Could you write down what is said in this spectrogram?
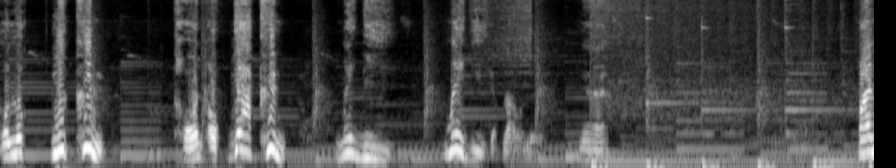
ก็ลึกลึกขึ้น ถอนออกยากขึ้น ไม่ดี ไม่ดีกับเราเลยนะฮะ ปัญ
